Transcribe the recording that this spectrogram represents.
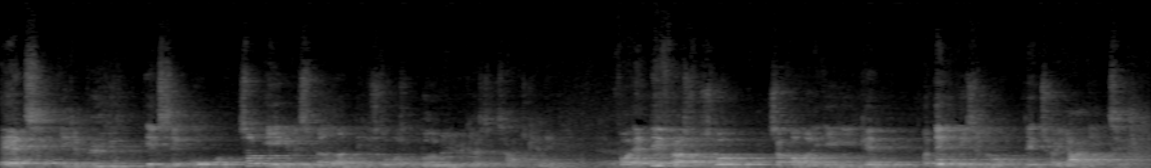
at vi kan bygge et sæt broer, som ikke vil smadre det historiske bådmiljø i Christianshavns kanal. For at det først forstået, så kommer det ikke igen, og den risiko, den tør jeg ikke til.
